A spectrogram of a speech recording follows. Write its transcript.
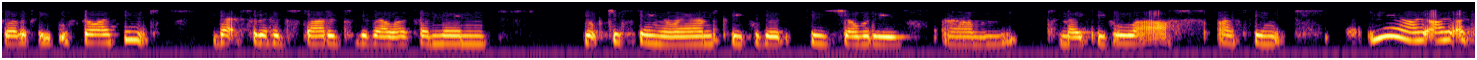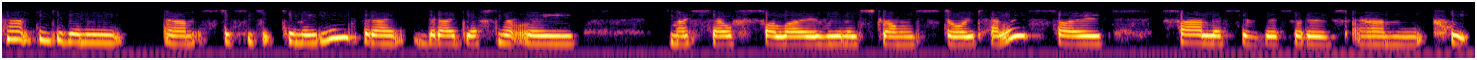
to other people. So I think that sort of had started to develop, and then look, just being around people that whose job it is um, to make people laugh. I think, yeah, I, I can't think of any um, specific comedians, but I but I definitely myself follow really strong storytellers. So far less of the sort of um, quick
